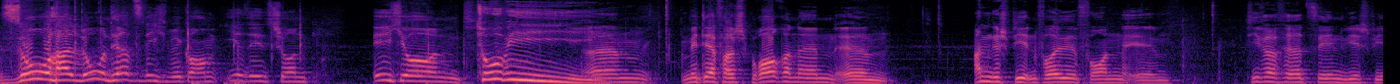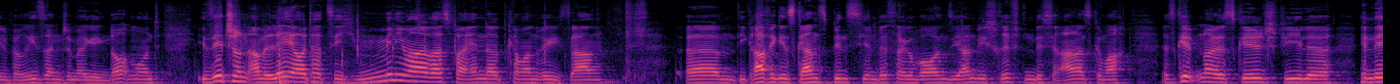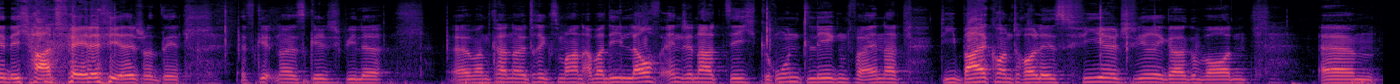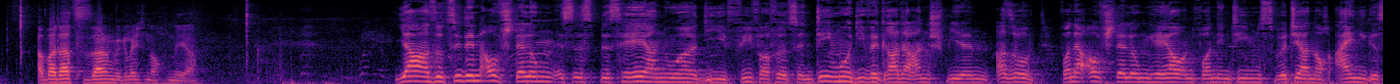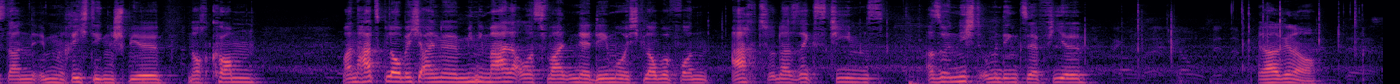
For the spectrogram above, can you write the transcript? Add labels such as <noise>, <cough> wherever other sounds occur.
So, hallo und herzlich willkommen. Ihr seht schon, ich und Tobi! ähm, mit der versprochenen ähm, angespielten Folge von ähm, FIFA 14. Wir spielen Paris Saint-Germain gegen Dortmund. Ihr seht schon, am Layout hat sich minimal was verändert, kann man wirklich sagen. Ähm, die Grafik ist ganz bisschen besser geworden. Sie haben die Schrift ein bisschen anders gemacht. Es gibt neue Skillspiele, in denen ich hart <laughs> fehle, wie ihr schon seht. Es gibt neue Skillspiele. Äh, man kann neue Tricks machen, aber die Laufengine hat sich grundlegend verändert. Die Ballkontrolle ist viel schwieriger geworden. Ähm, aber dazu sagen wir gleich noch mehr. Ja, also zu den Aufstellungen ist es bisher nur die FIFA 14 Demo, die wir gerade anspielen. Also von der Aufstellung her und von den Teams wird ja noch einiges dann im richtigen Spiel noch kommen. Man hat, glaube ich, eine minimale Auswahl in der Demo, ich glaube von acht oder sechs Teams. Also nicht unbedingt sehr viel. Ja, genau.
